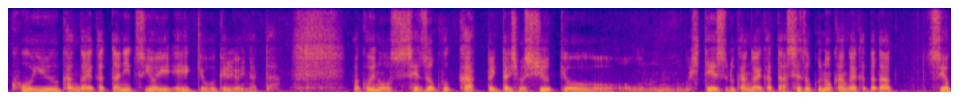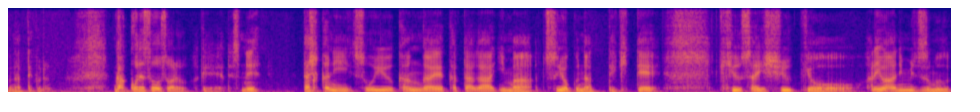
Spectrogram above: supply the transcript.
こういう考え方に強い影響を受けるようになった、まあ、こういうのを世俗化と言ったりします。宗教を否定する考え方世俗の考え方が強くなってくる。学校でそう教わるわけですね。確かにそういう考え方が今強くなってきて救済宗教あるいはアニミズム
